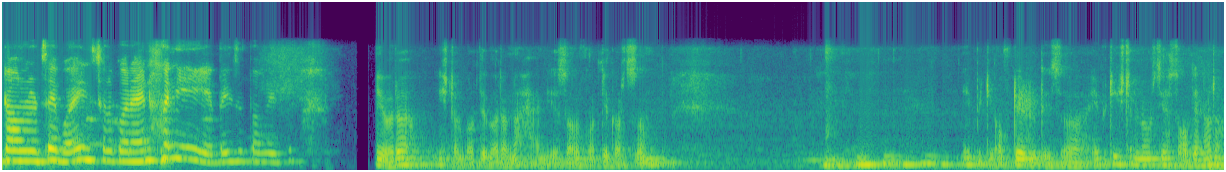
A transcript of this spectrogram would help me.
डाउनलोड चाहिँ भयो इन्स्टल गराएन अनि हेर्दैछु तपाईँको। ए हो र? इन्स्टल गर्दै गर न हामी यो सल्भ गर्दै गर्छौँ। एपिटी अपडेट हुँदैछ। एपिटी इन्स्टल नोट चाहिँ चल्दैन र।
